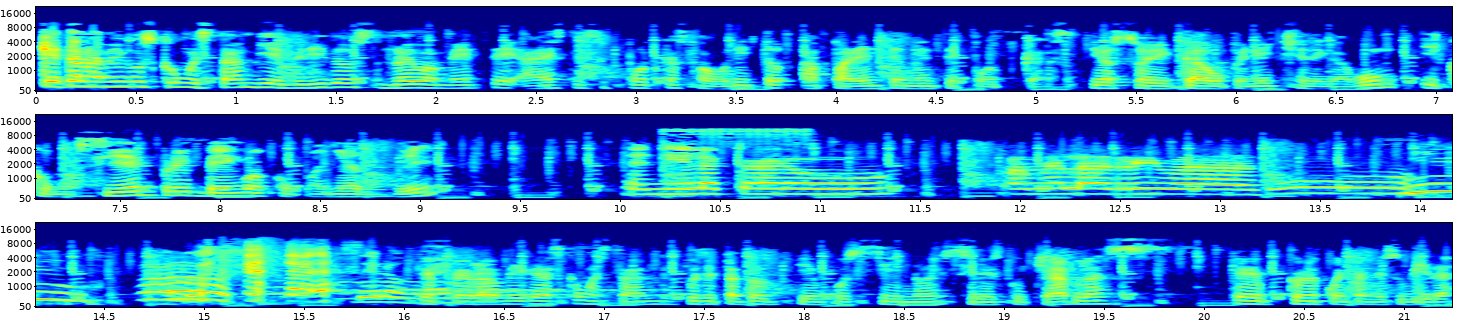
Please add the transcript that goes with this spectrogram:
¿Qué tal amigos? ¿Cómo están? Bienvenidos nuevamente a este su podcast favorito, Aparentemente Podcast. Yo soy Gabo Peniche de Gabum y como siempre vengo acompañado de... Daniela Caro. Pamela Rivas. Uh. Uh, Cero ¿Qué amigas? ¿Cómo están? Después de tanto tiempo sin, sin escucharlas, ¿qué, qué me cuentan de su vida?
